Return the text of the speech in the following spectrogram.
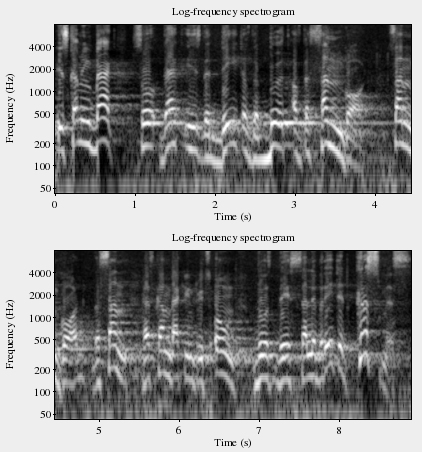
is coming back. So that is the date of the birth of the sun god. Sun god, the sun has come back into its own. Those they celebrated Christmas.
